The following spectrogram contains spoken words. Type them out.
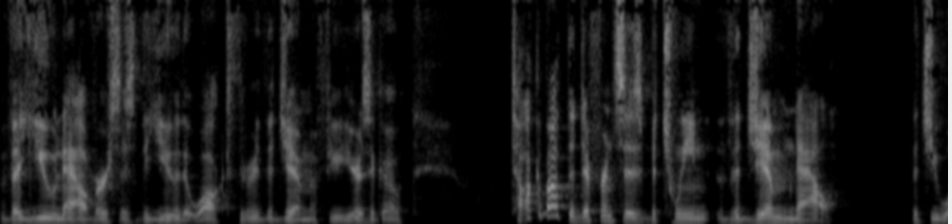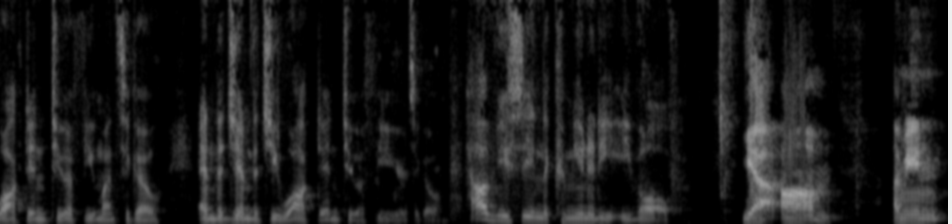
the you now versus the you that walked through the gym a few years ago. Talk about the differences between the gym now that you walked into a few months ago and the gym that you walked into a few years ago. How have you seen the community evolve? Yeah, um I mean,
